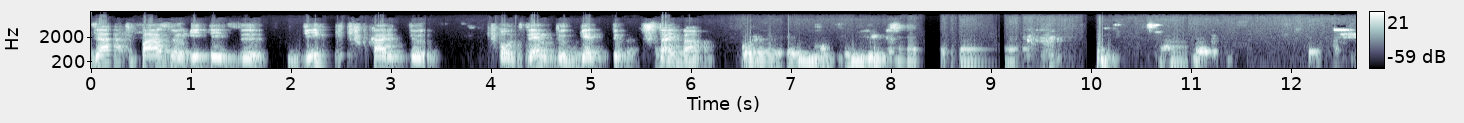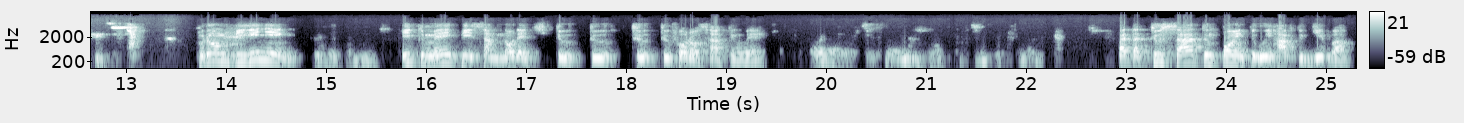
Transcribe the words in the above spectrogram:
that person, it is uh, difficult to, for them to get to Stai Baba. From beginning, it may be some knowledge to, to, to, to follow certain way. But at to certain point, we have to give up.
